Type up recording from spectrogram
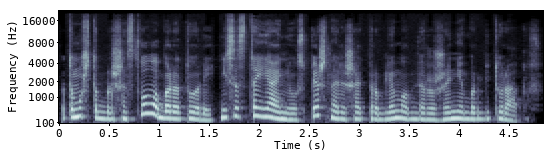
Потому что большинство лабораторий не в состоянии успешно решать проблему обнаружения барбитуратов.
